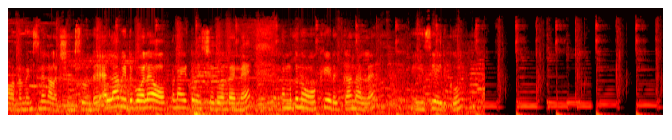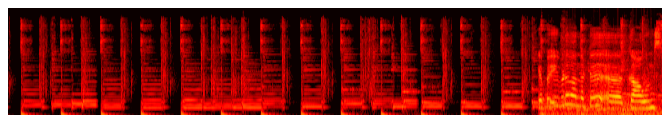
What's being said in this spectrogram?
ഓർണമെന്റ്സിന്റെ കളക്ഷൻസും ഉണ്ട്. എല്ലാം ഇതുപോലെ ഓപ്പൺ ആയിട്ട് വെച്ചതുകൊണ്ട് തന്നെ നമുക്ക് നോക്കിയെടുക്കാൻ നല്ല ഈസി ആയിരിക്കും. അപ്പോൾ ഇവിടെ വന്നിട്ട് ഗൗൺസ്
